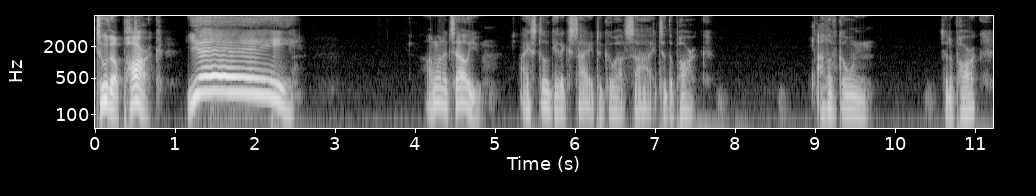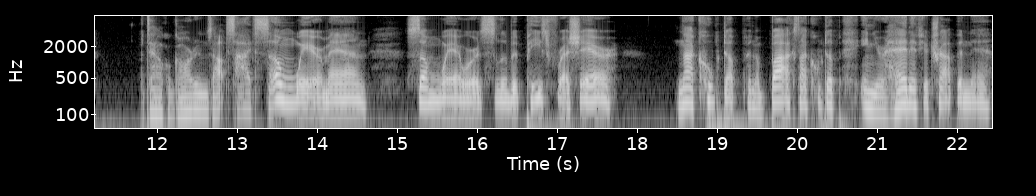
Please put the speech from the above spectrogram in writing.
to the park. Yay! I'm going to tell you, I still get excited to go outside to the park. I love going to the park, botanical gardens, outside somewhere, man. Somewhere where it's a little bit peace, fresh air. Not cooped up in a box, not cooped up in your head if you're trapped in there.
